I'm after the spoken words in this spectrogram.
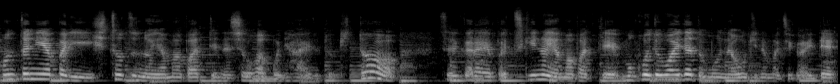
本当にやっぱり一つの山場っていうのは小学校に入る時とそれからやっぱり次の山場ってもうこれで終わりだと思うのは大きな間違いで、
